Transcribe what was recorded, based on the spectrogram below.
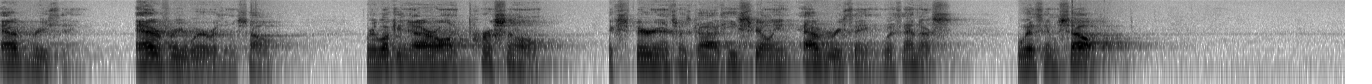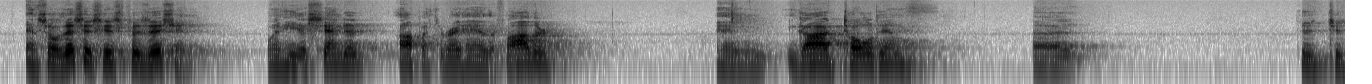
everything, everywhere with himself. We're looking at our own personal experience with God. He's filling everything within us with himself. And so this is his position when he ascended up at the right hand of the Father. And God told him uh, to, to,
